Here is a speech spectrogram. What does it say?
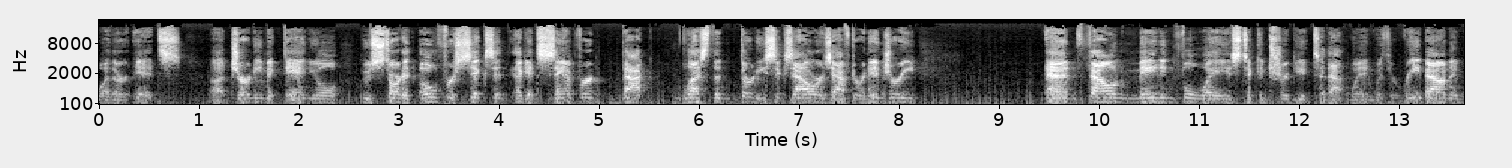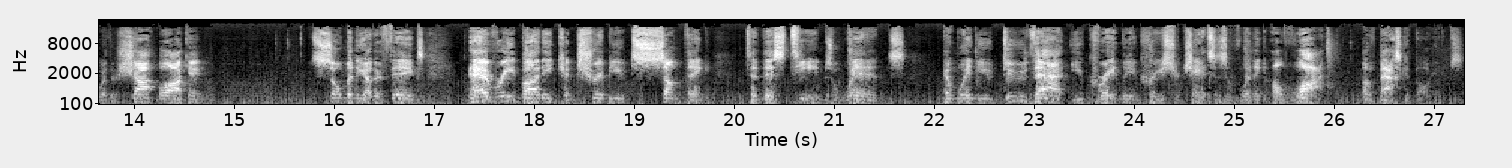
whether it's uh, Journey McDaniel, who started 0 for 6 in, against Samford back less than 36 hours after an injury, and found meaningful ways to contribute to that win with her rebounding, with her shot blocking, so many other things. Everybody contributes something to this team's wins. And when you do that, you greatly increase your chances of winning a lot of basketball games.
